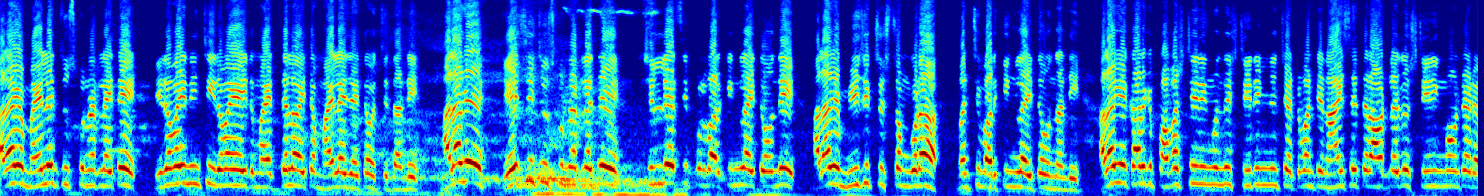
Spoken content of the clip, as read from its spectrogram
అలాగే మైలేజ్ చూసుకున్నట్లయితే ఇరవై నుంచి ఇరవై ఐదు మధ్యలో అయితే మైలేజ్ అయితే వచ్చిందండి. అలాగే ఏసీ చూసుకున్నట్లయితే చిల్ ఏసీ ఫుల్ వర్కింగ్లో అయితే ఉంది. అలాగే మ్యూజిక్ సిస్టమ్ కూడా మంచి వర్కింగ్లో అయితే ఉందండి. అలాగే కారికి పవర్ స్టీరింగ్ ఉంది. స్టీరింగ్ నుంచి ఎటువంటి నాయిస్ అయితే రావట్లేదు. స్టీరింగ్ మౌంటెడ్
